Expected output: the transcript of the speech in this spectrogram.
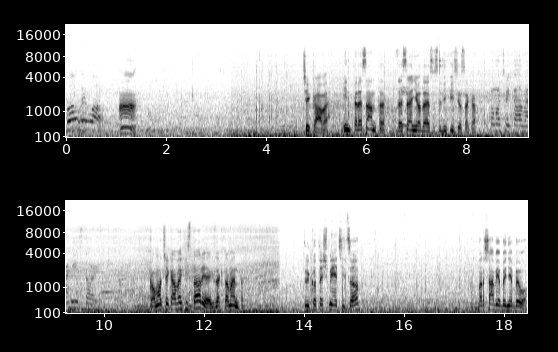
Bow and walk. A. Ciekawe. Interesante. Diseño de esos edificios acá. Como checaba history. Komo ciekawe historie, exactamente. Tylko te śmieci, co? W Warszawie by nie było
